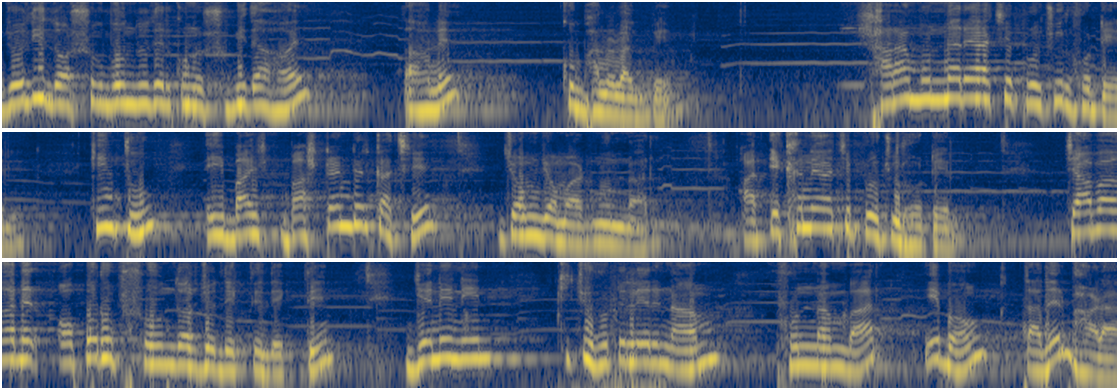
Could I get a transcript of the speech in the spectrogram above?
যদি দর্শক বন্ধুদের কোনো সুবিধা হয়, তাহলে খুব ভালো লাগবে। সারা মুন্নারে আছে প্রচুর হোটেল, কিন্তু এই বাস- বাস স্ট্যান্ডের কাছে জমজমাট মুন্নার। আর এখানে আছে প্রচুর হোটেল। চা বাগানের অপরূপ সৌন্দর্য দেখতে দেখতে জেনে নিন কিছু হোটেলের নাম, ফোন নাম্বার এবং তাদের ভাড়া।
